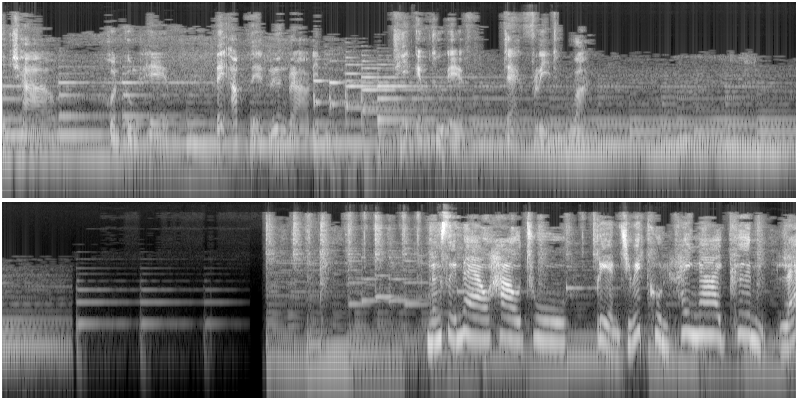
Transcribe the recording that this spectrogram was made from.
ทุกๆเช้า คนกรุงเทพได้อัปเดตเรื่องราวดีๆ ที่ M2F แจกฟรีทุกวัน หนังสือแนว How to เปลี่ยนชีวิตคุณให้ง่ายขึ้นและ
